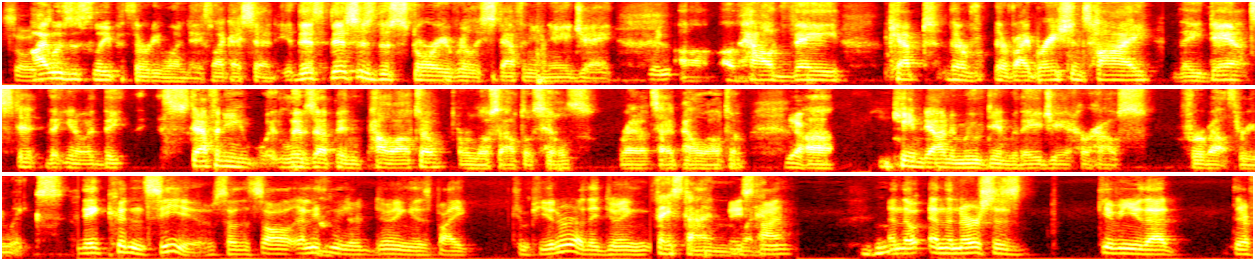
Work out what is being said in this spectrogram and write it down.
So I was asleep for 31 days. Like I said, this this is the story of really Stephanie and AJ uh, of how they kept their their vibrations high. They danced it. That you know, they Stephanie lives up in Palo Alto or Los Altos Hills, right outside Palo Alto. Yeah. Uh, he came down and moved in with AJ at her house for about three weeks. they couldn't see you. So that's all anything you're doing is by computer. Are they doing FaceTime. FaceTime? Mhm. And the and the nurse is giving you that they're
